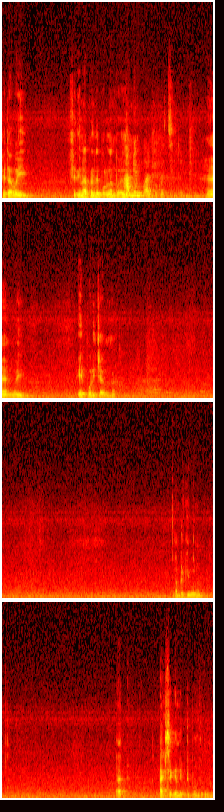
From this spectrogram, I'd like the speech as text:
সেটা ওই সেদিন আপনাদের বললাম বলে আপনি গল্প করছিলেন। হ্যাঁ ওই এর পরিচালনা। আমরা কি বলুন এক সেকেন্ড একটু বন্ধ করুন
